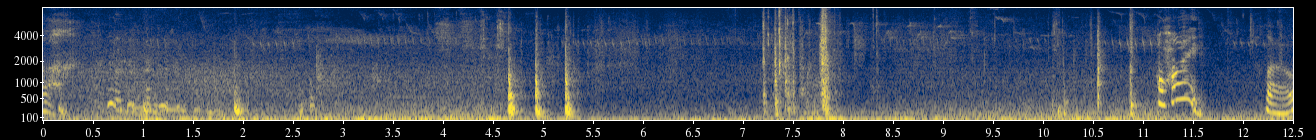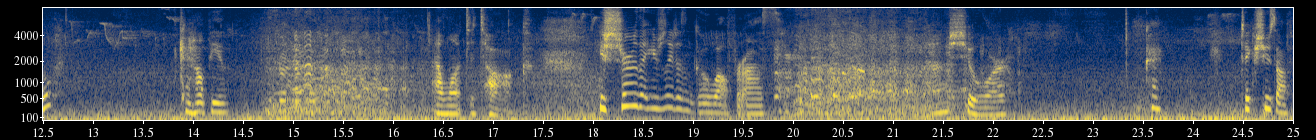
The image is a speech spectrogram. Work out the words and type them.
Oh, hi. Hello. Can I help you? I want to talk. You sure that usually doesn't go well for us? I'm sure. Okay. Take your shoes off.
